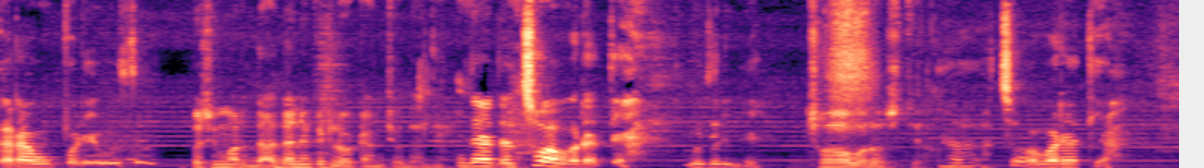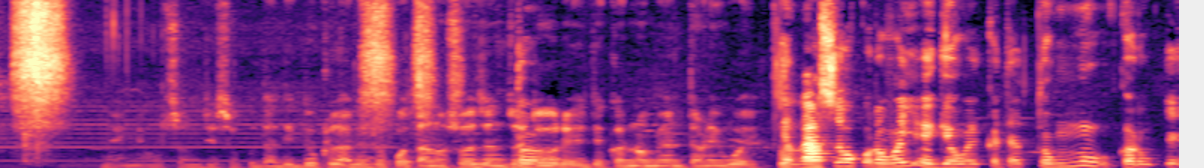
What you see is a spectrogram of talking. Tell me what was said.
કરાવવું પડે એવું છે. પછી મારા દાદાને કેટલો ટાઈમ થયો દાદી? દાદા છ વર્ષ થયા ગુજરી ગઈ છ વર્ષ થયા. હા છ વર્ષ થયા. નહીં હું સમજી શકું. દાદી દુઃખ લાગે કે પોતાનું સ્વજન જતું રહે જે ઘરનો મેન ધણી હોય. આ છોકરો વયો ગયો હોય કદાચ તો હું કરું કે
